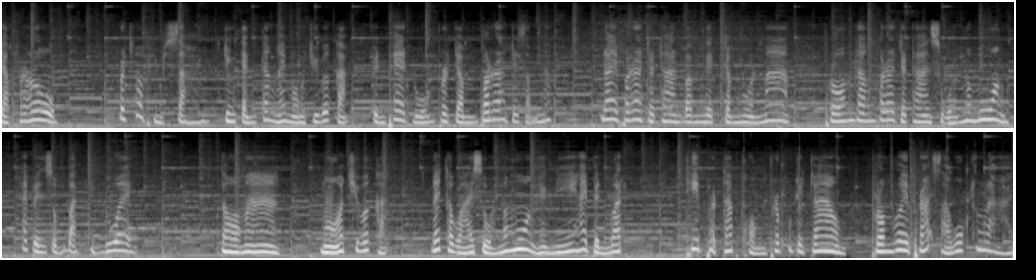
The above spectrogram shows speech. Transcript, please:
จากพระโรค พระเจ้าพิมพิสารจึงแต่งตั้งให้หมอชีวกะเป็นแพทย์หลวงประจำพระราชสำนัก ได้พระราชทานบำเหน็จจำนวนมาก พร้อมทั้งพระราชทานสวนมะม่วงให้เป็นสมบัติอีกด้วย ต่อมา หมอชิวกะได้ถวายสวนมะม่วงแห่งนี้ให้เป็นวัด ที่ประทับของพระพุทธเจ้า พร้อมด้วยพระสาวกทั้งหลาย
